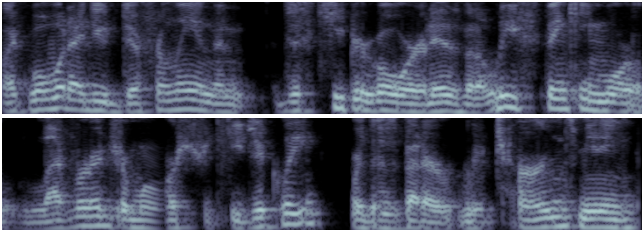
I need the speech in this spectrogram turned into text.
like what would I do differently? And then just keep your goal where it is, but at least thinking more leverage or more strategically where there's better returns, meaning,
